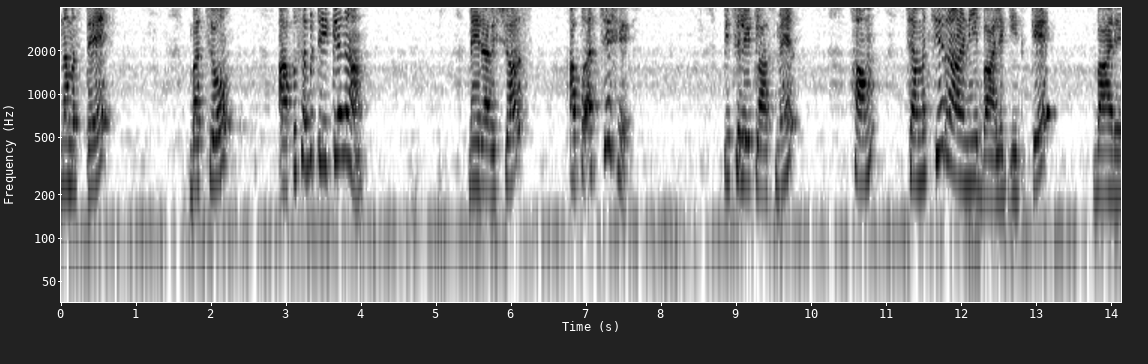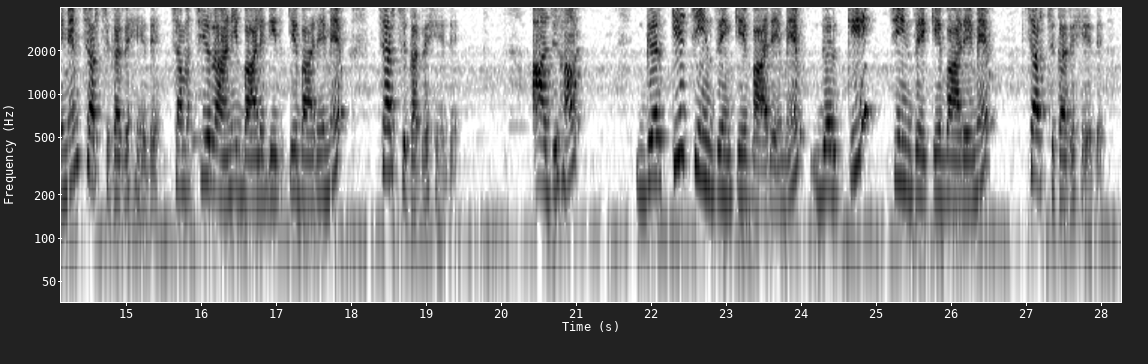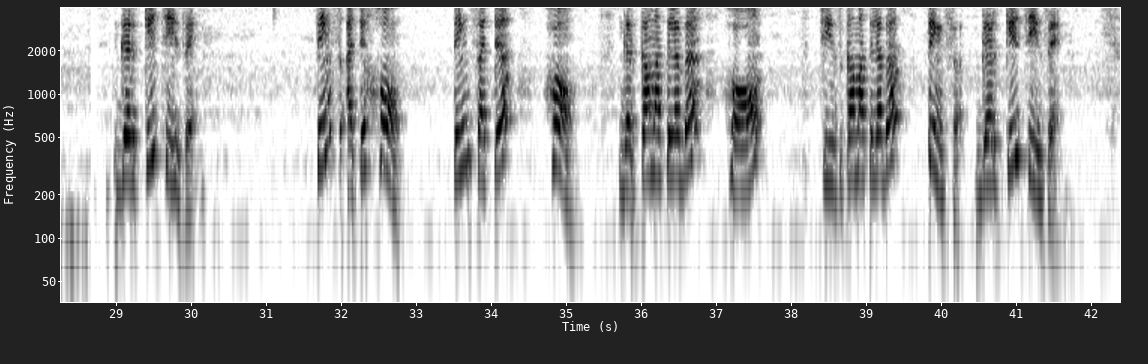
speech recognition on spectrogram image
नमस्ते। बच्चों, आप सब ठीक है ना? मेरा विश्वास आप अच्छे हैं। पिछले क्लास में हम चमची रानी बालगीत के बारे में चर्च कर रहे थे। चमची रानी बालगीत के बारे में चर्च कर रहे थे। आज हम घर की चीज़ें के बारे में, घर की चीज़ें के बारे में चर्च कर रहे थे। घर की चीज़ें। Things at home things at home घर का मतलब होम चीज़ का मतलब थिंग्स घर की चीज़ें।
